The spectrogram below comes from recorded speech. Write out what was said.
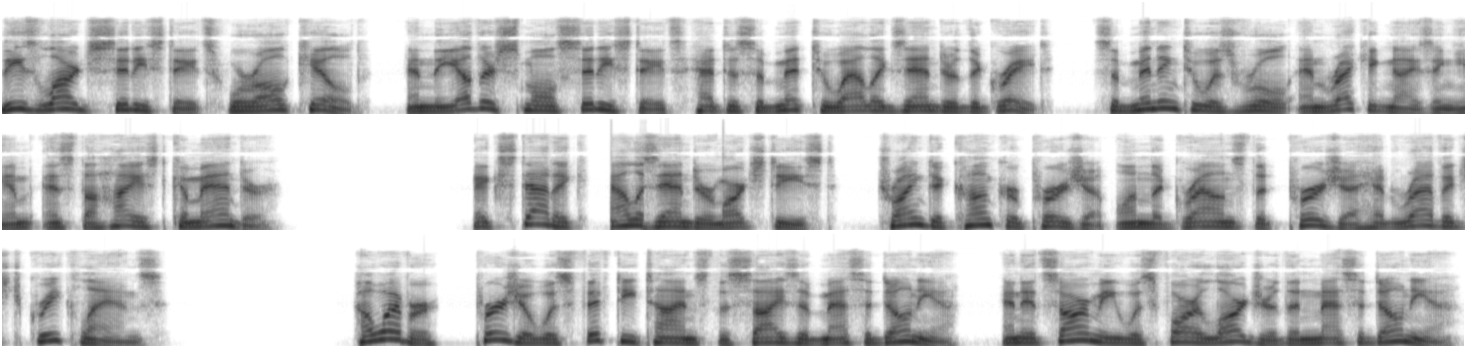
These large city-states were all killed, and the other small city-states had to submit to Alexander the Great, submitting to his rule and recognizing him as the highest commander. Ecstatic, Alexander marched east, trying to conquer Persia on the grounds that Persia had ravaged Greek lands. However, Persia was 50 times the size of Macedonia, and its army was far larger than Macedonia.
